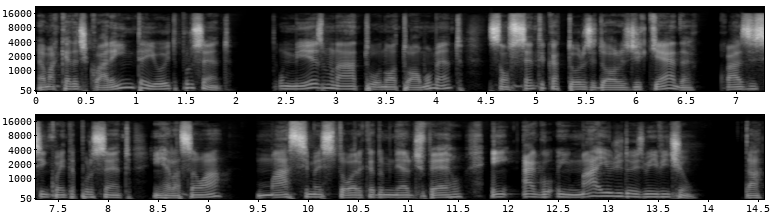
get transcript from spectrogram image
é uma queda de 48%. Então, mesmo no atual momento, são 114 dólares de queda, quase 50% em relação à máxima histórica do minério de ferro em, em maio de 2021. Tá?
